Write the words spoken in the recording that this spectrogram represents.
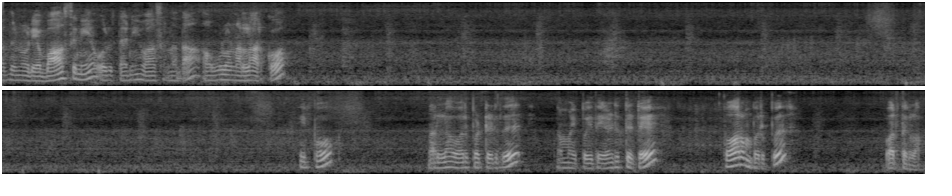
அதனுடைய வாசனையே ஒரு தனி வாசனை தான். அவ்வளோ நல்லாயிருக்கும் இப்போது நல்லா வறுபட்டுடுது. நம்ம இப்போ இதை எடுத்துட்டு கோரம்பருப்பு வறுத்துக்கலாம்.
